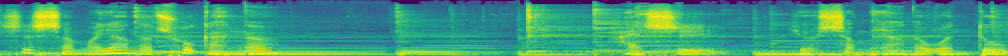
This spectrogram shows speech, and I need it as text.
是什么样的触感呢？还是有什么样的温度？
